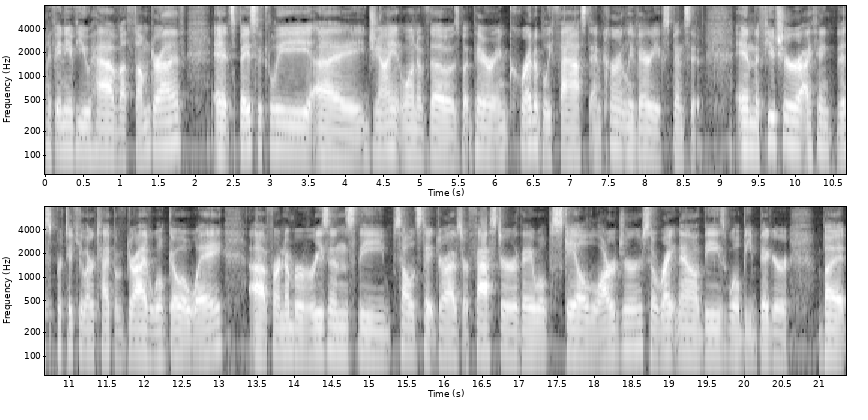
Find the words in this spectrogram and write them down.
If any of you have a thumb drive, it's basically a giant one of those, but they're incredibly fast and currently very expensive. In the future, I think this particular type of drive will go away uh, for a number of reasons. The solid state drives are faster, they will scale larger, so right now these will be bigger, but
